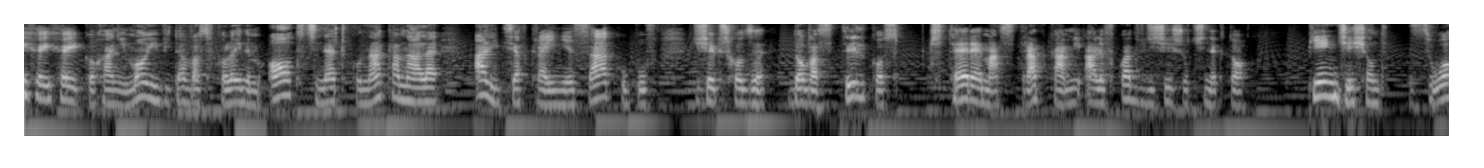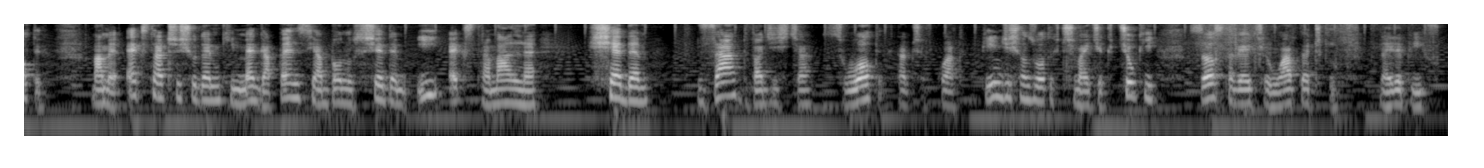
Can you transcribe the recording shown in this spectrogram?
Hej, hej, hej, kochani moi, witam Was w kolejnym odcineczku na kanale Alicja w Krainie Zakupów. Dzisiaj przychodzę do Was tylko z czterema strapkami, ale wkład w dzisiejszy odcinek to 50 zł. Mamy ekstra 3 siódemki, mega pensja, bonus 7 i ekstremalne 7 za 20 zł. Także wkład 50 zł. Trzymajcie kciuki, zostawiajcie łapeczki. Najlepiej w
